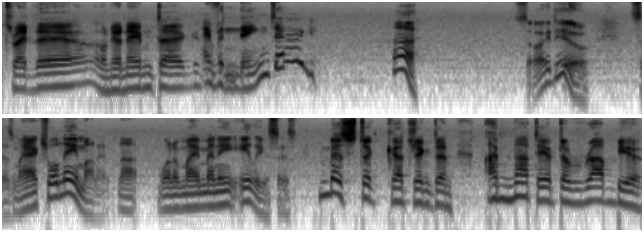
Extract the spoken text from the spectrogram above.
It's right there on your name tag. I have a name tag? Huh. So I do. Says my actual name on it, not one of my many aliases. Mr. Cutchington, I'm not here to rob you.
